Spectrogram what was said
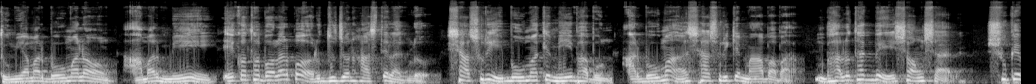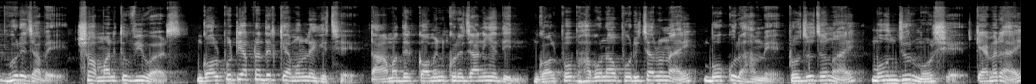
তুমি আমার বৌমা নও, আমার মেয়ে। এ কথা বলার পর দুজন হাসতে লাগল। শাশুড়ি বৌমাকে মেয়ে ভাবুন, আর বৌমা শাশুড়িকে মা বাবা। ভালো থাকবে সংসার। সুখে ভরে যাবে। সম্মানিত ভিউয়ার্স গল্পটি আপনাদের কেমন লেগেছে তা আমাদের কমেন্ট করে জানিয়ে দিন। গল্প, ভাবনা ও পরিচালনায় বকুল আহমেদ, প্রযোজনায় মঞ্জুর মোর্শেদ, ক্যামেরায়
